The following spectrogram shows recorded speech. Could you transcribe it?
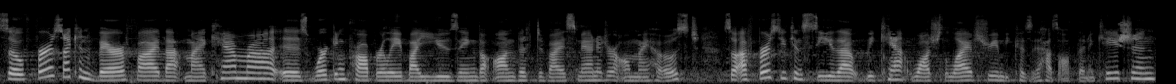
So first I can verify that my camera is working properly by using the ONVIF device manager on my host. So at first you can see that we can't watch the live stream because it has authentication,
